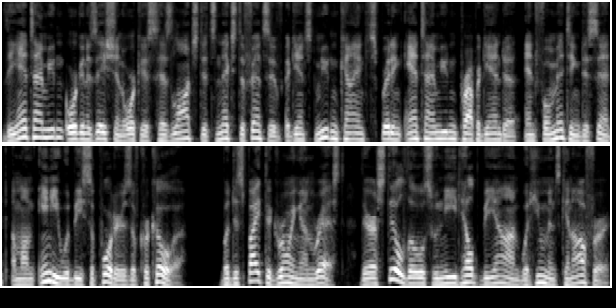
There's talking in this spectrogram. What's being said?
The anti-mutant organization Orchis has launched its next offensive against mutant-kind, spreading anti-mutant propaganda and fomenting dissent among any would-be supporters of Krakoa. But despite the growing unrest, there are still those who need help beyond what humans can offer,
